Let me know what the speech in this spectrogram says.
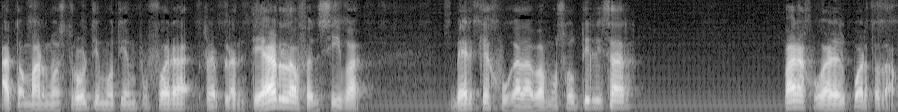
a tomar nuestro último tiempo fuera, replantear la ofensiva, ver qué jugada vamos a utilizar para jugar el cuarto down.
